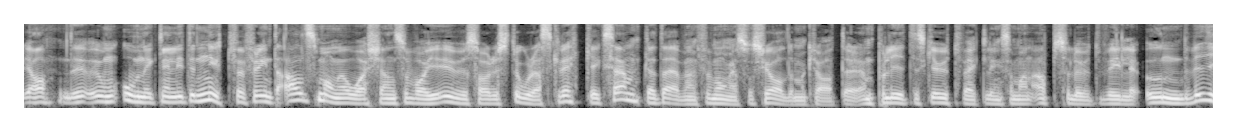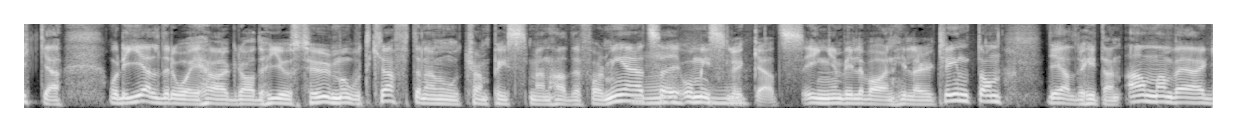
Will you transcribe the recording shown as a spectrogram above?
ja, det är onekligen lite nytt, för för inte alls många år sedan så var ju USA det stora skräckexemplet även för många socialdemokrater. En politisk utveckling som man absolut ville undvika. Och det gällde då i hög grad just hur motkrafterna mot trumpismen hade formerat mm, sig och misslyckats. Ingen ville vara en Hillary Clinton. Det gällde att hitta en annan väg,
